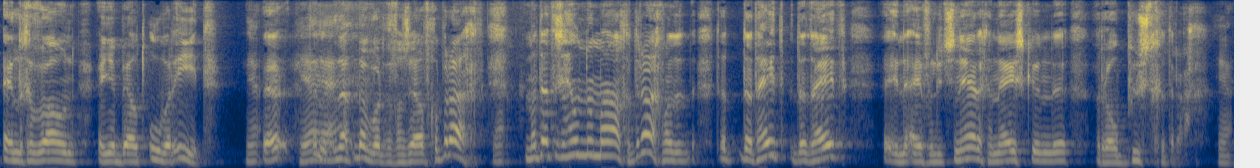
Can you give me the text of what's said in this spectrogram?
En gewoon, en je belt Uber Eat. Ja. Ja, dan, ja. dan- dan wordt het vanzelf gebracht. Ja. Maar dat is heel normaal gedrag. Want dat, dat, heet, dat heet in de evolutionaire geneeskunde robuust gedrag. Ja.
